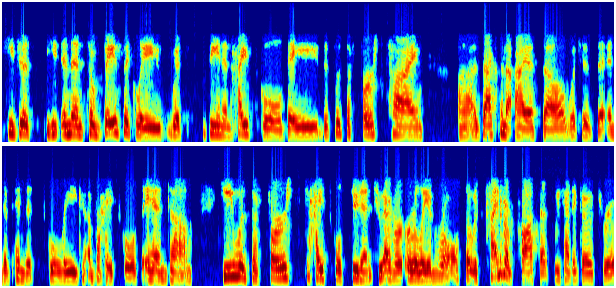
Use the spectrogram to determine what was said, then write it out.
he just he, and then so basically with being in high school, they this was the first time uh, Zak's in ISL, which is the Independent School League of the high schools, and um, he was the first high school student to ever early enroll. So it was kind of a process we had to go through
